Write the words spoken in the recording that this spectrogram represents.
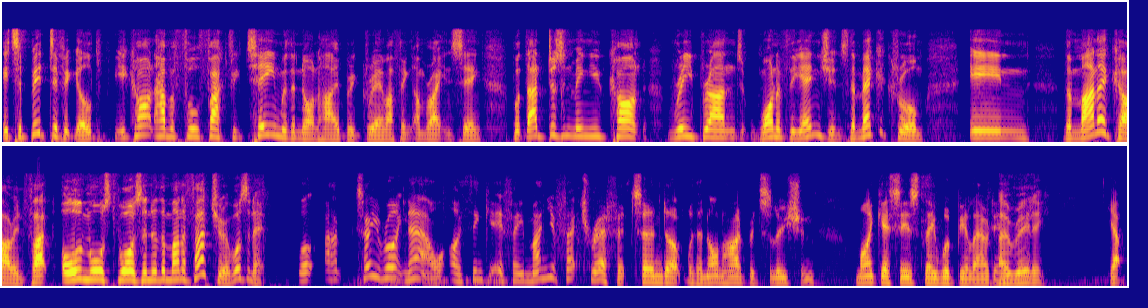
it's a bit difficult. You can't have a full factory team with a non-hybrid, Graham. I think I'm right in saying, but that doesn't mean you can't rebrand one of the engines, the Mecachrome, in the Manor car. In fact, almost was another manufacturer, wasn't it? Well, I'll tell you right now, I think if a manufacturer effort turned up with a non-hybrid solution, my guess is they would be allowed in. Oh, really? Yep.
